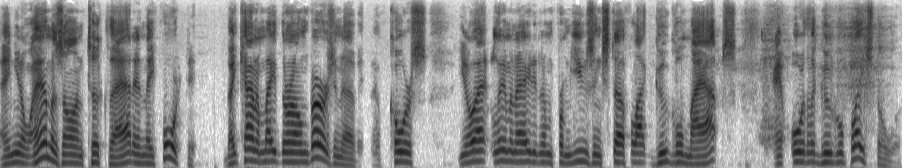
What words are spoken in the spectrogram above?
and you know Amazon took that and they forked it. They kind of made their own version of it. Of course, you know that eliminated them from using stuff like Google Maps and, or the Google Play Store.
